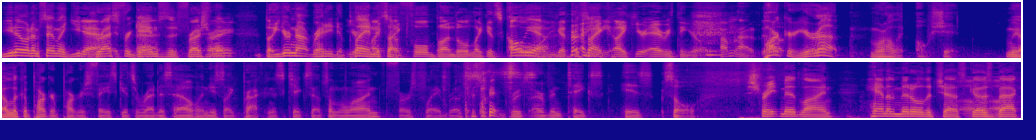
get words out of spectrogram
You know what I'm saying? Like you Yeah, dress for games as a freshman, Right. but you're not ready to You're play, and like it's like full bundled, like it's Oh, yeah. you got the It's like- like you're everything. You're like I'm not Parker, you're up. And we're all like, oh shit. We all look at Parker. Parker's face gets red as hell, and he's like practicing his kicks ups on the line. First play, bro. This man, Bruce Irvin takes his soul. Straight midline, hand in the middle of the chest, goes oh. back.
